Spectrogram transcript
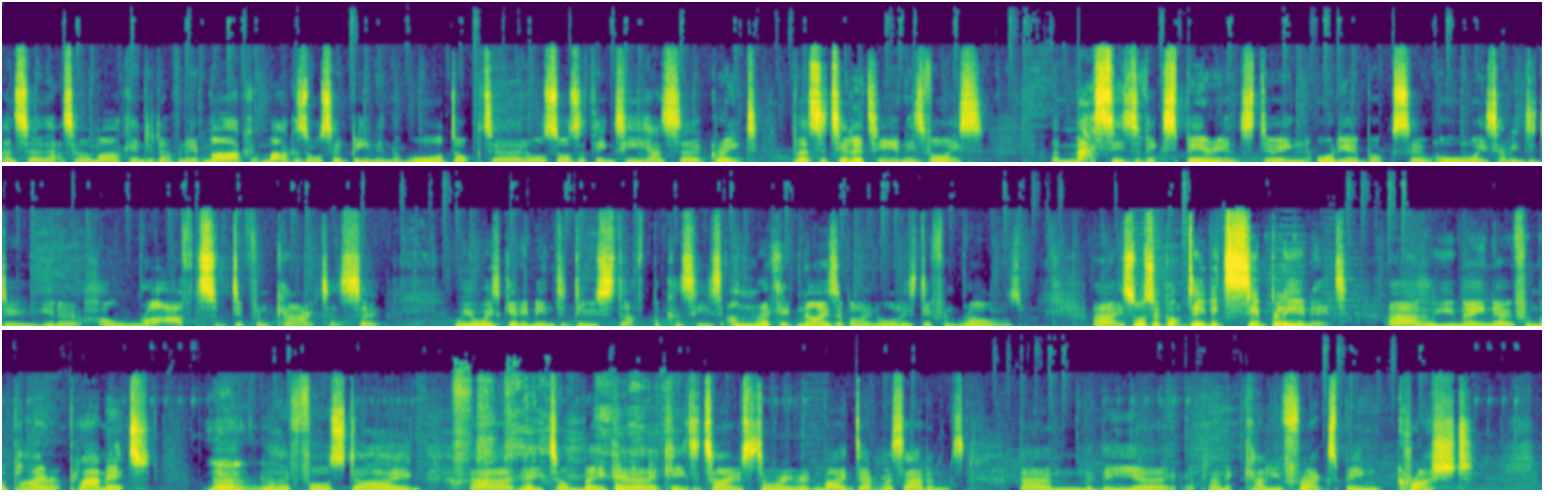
And so that's how Mark ended up in it. Mark, Mark has also been in The War Doctor and all sorts of things. He has uh, great versatility in his voice masses of experience doing audiobooks, so always having to do, you know, whole rafts of different characters. So we always get him in to do stuff because he's unrecognizable in all his different roles. Uh, it's also got David Sibley in it, uh, who you may know from The Pirate Planet. Uh, Yeah, yeah. Life Force Dying, uh, the Tom Baker Key to Time story written by Douglas Adams, um, with the uh, planet Calufrax being crushed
